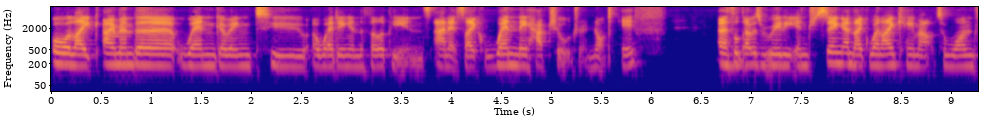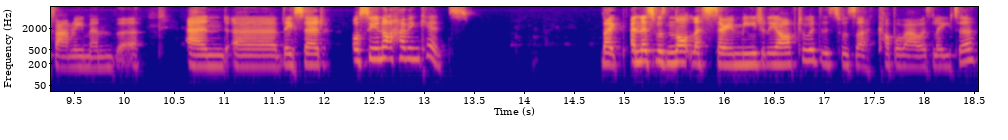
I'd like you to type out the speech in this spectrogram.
or like I remember when going to a wedding in the Philippines, and it's like when they have children, not if. And I thought that was really interesting. And like when I came out to one family member, and uh, they said, "Oh, so you're not having kids?" Like, and this was not necessarily immediately afterward. This was a couple of hours later.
